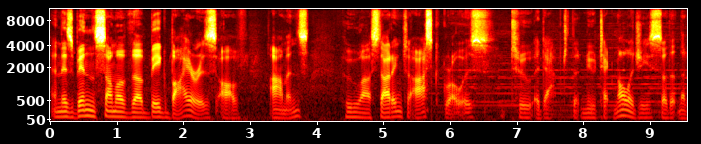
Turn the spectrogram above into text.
And there's been some of the big buyers of almonds who are starting to ask growers to adapt the new technologies so that the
